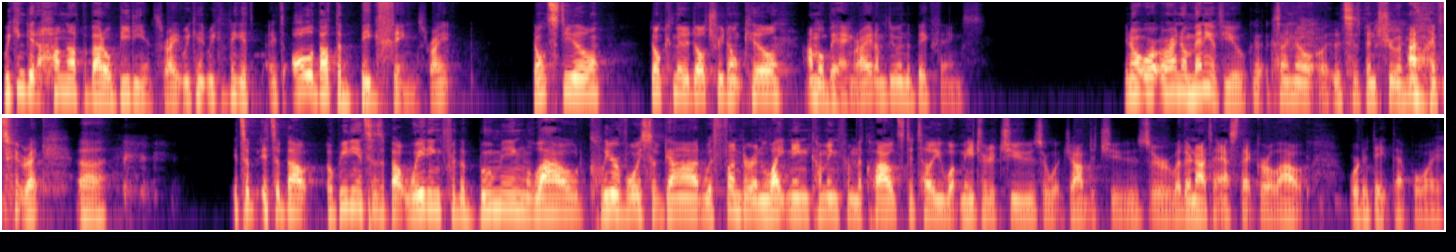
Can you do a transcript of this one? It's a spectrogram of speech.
We can get hung up about obedience, right? We can, we can think it's, it's all about the big things, right? Don't steal, don't commit adultery, don't kill. I'm obeying, right? I'm doing the big things. You know, or, or I know many of you, because I know this has been true in my life too, right? Uh, it's, a, it's about, obedience is about waiting for the booming, loud, clear voice of God with thunder and lightning coming from the clouds to tell you what major to choose or what job to choose or whether or not to ask that girl out or to date that boy.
